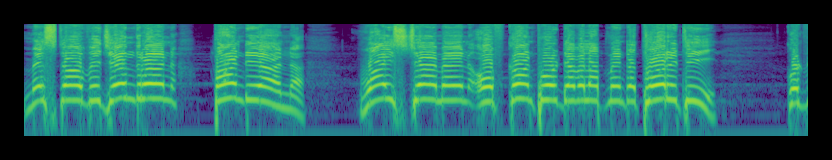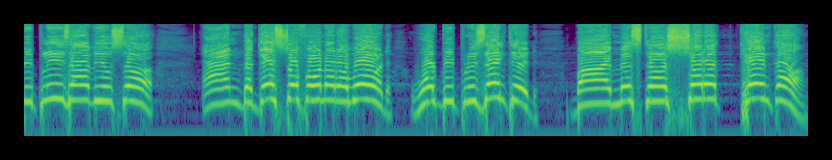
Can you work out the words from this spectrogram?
Mr. Vijendran Pandian, Vice Chairman of Kanpur Development Authority. Could we please have you, sir? And the Guest of Honor Award would be presented by Mr. Sharat Khemka.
